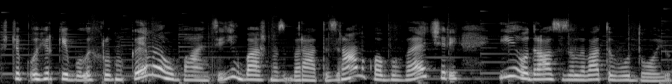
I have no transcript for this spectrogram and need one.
Щоб огірки були хрумкими у банці, їх бажано збирати зранку або ввечері і одразу заливати водою.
